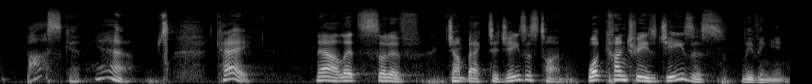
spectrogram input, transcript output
A basket, yeah. Okay, now let's sort of jump back to Jesus' time. What country is Jesus living in?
